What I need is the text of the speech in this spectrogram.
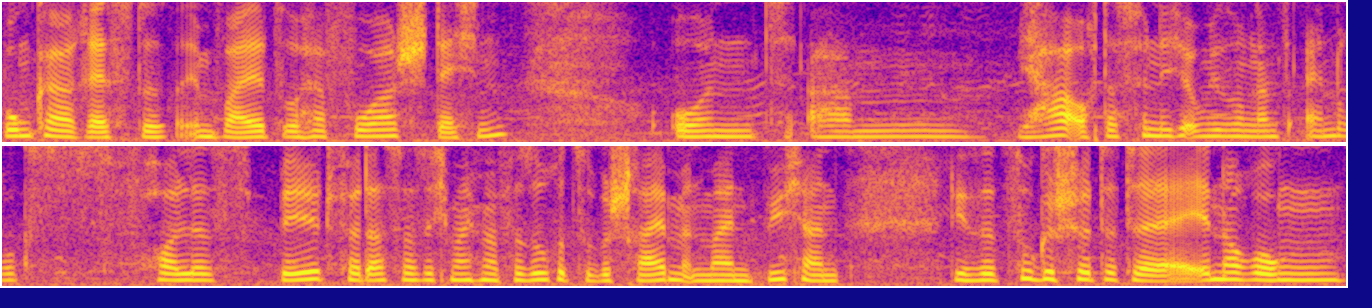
Bunkerreste im Wald so hervorstechen. Und ähm, ja, auch das finde ich irgendwie so ein ganz eindrucksvolles Bild für das, was ich manchmal versuche zu beschreiben in meinen Büchern. Diese zugeschüttete Erinnerung,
